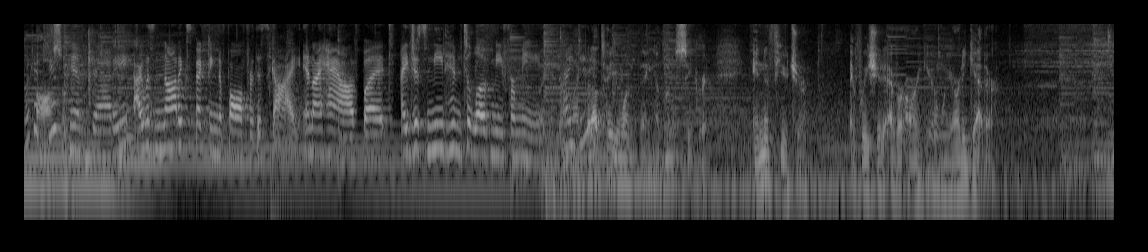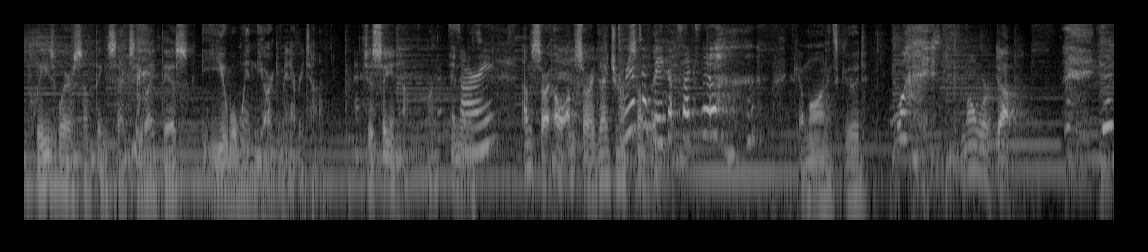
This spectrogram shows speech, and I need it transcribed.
Look at awesome. you, Pimp Daddy. I was not expecting to fall for this guy, and I have, but I just need him to love me for me. I Like, do. but I'll tell you one thing, a little secret. In the future, if we should ever argue and we are together, please wear something sexy like this. You will win the argument every time. Just so you know. And then Sorry. I'm sorry. Oh, I'm sorry. Did I Do drop we have to have something? makeup sex now? Come on, it's good. what? I'm all worked up. You're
